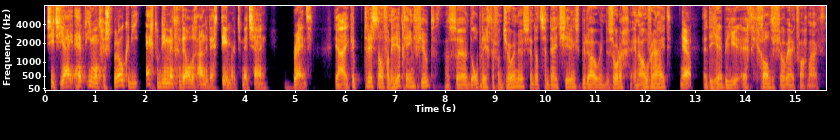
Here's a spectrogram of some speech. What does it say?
Siets, jij hebt iemand gesproken die echt op dit moment geweldig aan de weg timmert met zijn brand. Ja, ik heb Tristan van Heert geïnterviewd. Dat is uh, de oprichter van Joinus. En dat is een detacheringsbureau in de zorg en overheid. Ja. En die hebben hier echt gigantisch veel werk van gemaakt.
